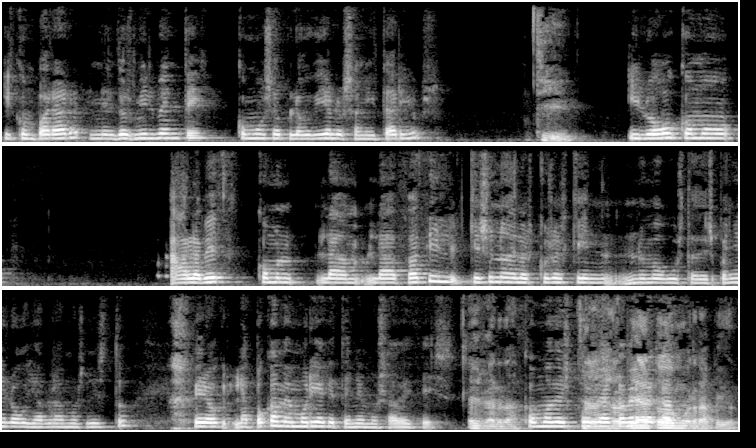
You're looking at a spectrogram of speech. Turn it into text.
y comparar en el 2020 cómo se aplaudía a los sanitarios Sí. y luego cómo a la vez como la, la fácil, que es una de las cosas que no me gusta de España, luego ya hablamos de esto, pero la poca memoria que tenemos a veces. Es verdad. Como después de acabar la todo cap- muy rápido.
